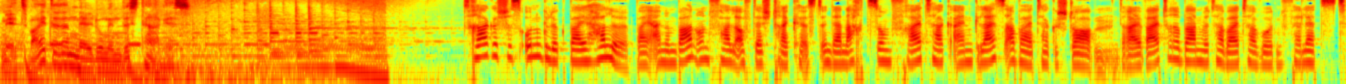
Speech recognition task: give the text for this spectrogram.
mit weiteren Meldungen des Tages. Tragisches Unglück bei Halle. Bei einem Bahnunfall auf der Strecke ist in der Nacht zum Freitag ein Gleisarbeiter gestorben. Drei weitere Bahnmitarbeiter wurden verletzt.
